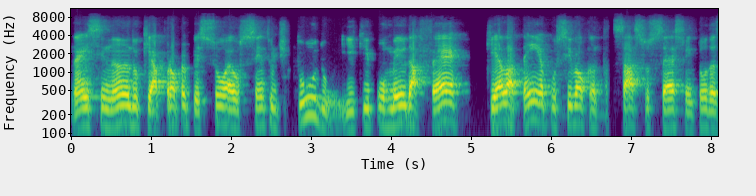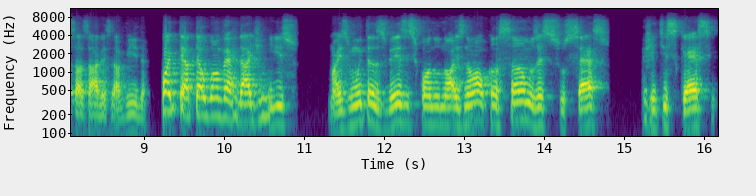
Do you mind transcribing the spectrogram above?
né, ensinando que a própria pessoa é o centro de tudo e que por meio da fé que ela tem é possível alcançar sucesso em todas as áreas da vida. Pode ter até alguma verdade nisso, mas muitas vezes quando nós não alcançamos esse sucesso, a gente esquece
